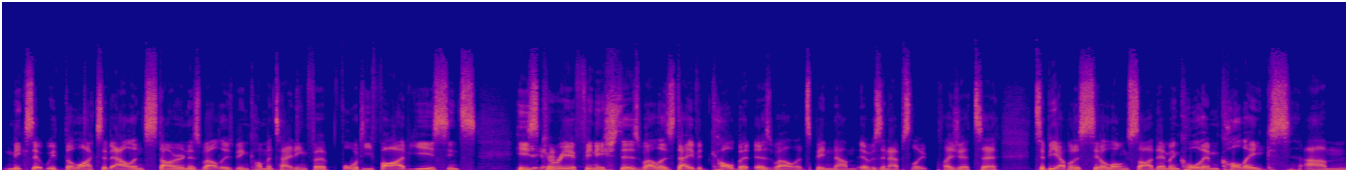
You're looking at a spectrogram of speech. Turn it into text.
mix it with the likes of Alan Stone as well, who's been commentating for 45 years since his yeah. career finished, as well as David Colbert as well. It's been um, it was an absolute pleasure to to be able to sit alongside them and call them colleagues, um,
